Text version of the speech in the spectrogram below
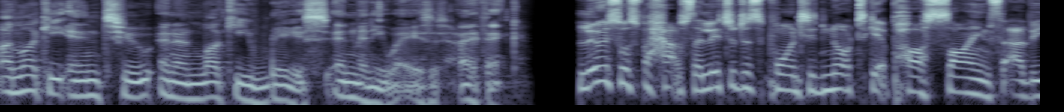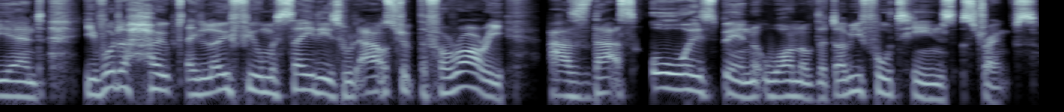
unlucky into an unlucky race in many ways, I think. Lewis was perhaps a little disappointed not to get past Sainz at the end. You would have hoped a low fuel Mercedes would outstrip the Ferrari, as that's always been one of the W14's strengths.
